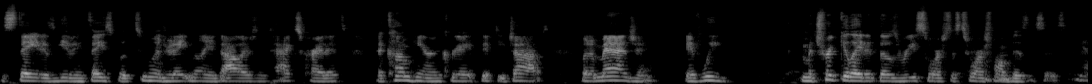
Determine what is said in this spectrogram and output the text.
the state is giving Facebook $208 million in tax credits to come here and create 50 jobs. But imagine if we matriculated those resources to our small mm-hmm. businesses. Yeah.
